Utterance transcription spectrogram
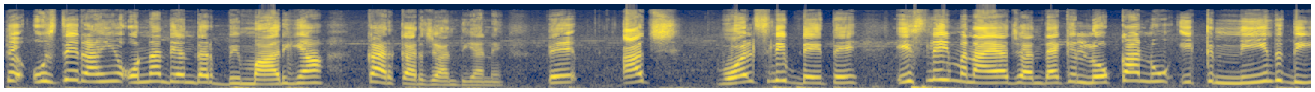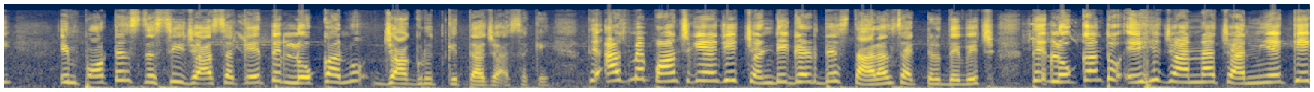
ਤੇ ਉਸ ਦੇ ਰਾਹੀਂ ਉਹਨਾਂ ਦੇ ਅੰਦਰ ਬਿਮਾਰੀਆਂ ਘਰ ਘਰ ਜਾਂਦੀਆਂ ਨੇ। ਤੇ ਅੱਜ ਵਰਲਡ ਸਲੀਪ ਡੇ ਤੇ ਇਸ ਲਈ ਮਨਾਇਆ ਜਾਂਦਾ ਹੈ ਕਿ ਲੋਕਾਂ ਨੂੰ ਇੱਕ ਨੀਂਦ ਦੀ ਇੰਪੋਰਟੈਂਸ ਦੱਸੀ ਜਾ ਸਕੇ ਤੇ ਲੋਕਾਂ ਨੂੰ ਜਾਗਰੂਕ ਕੀਤਾ ਜਾ ਸਕੇ। ਤੇ ਅੱਜ ਮੈਂ ਪਹੁੰਚ ਗਿਆ ਜੀ ਚੰਡੀਗੜ੍ਹ ਦੇ 17 ਸੈਕਟਰ ਦੇ ਵਿੱਚ ਤੇ ਲੋਕਾਂ ਤੋਂ ਇਹੀ ਜਾਣਨਾ ਚਾਹਨੀ ਹੈ ਕਿ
